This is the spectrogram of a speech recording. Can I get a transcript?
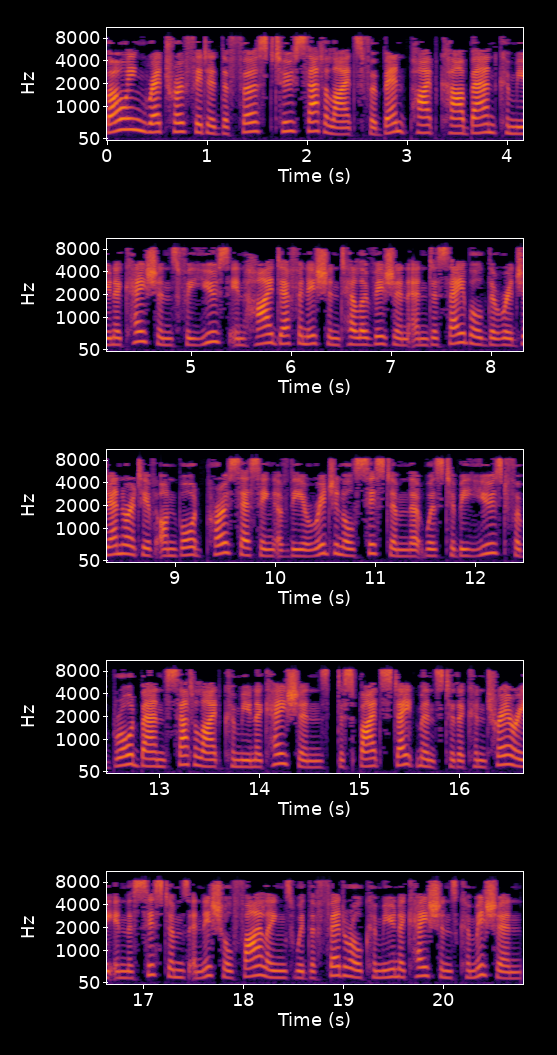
Boeing retrofitted the first two satellites for bent pipe Ka band communications for use in high-definition television and disabled the regenerative onboard processing of the original system that was to be used for broadband satellite communications, despite statements to the contrary in the system's initial filings with the Federal Communications Commission.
